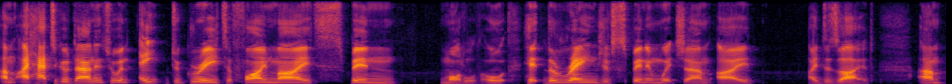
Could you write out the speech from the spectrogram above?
um, I had to go down into an 8 degree to find my spin model or hit the range of spin in which um, I, I desired. Um,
